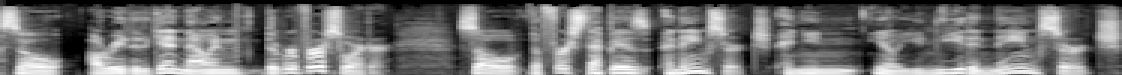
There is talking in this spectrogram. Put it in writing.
So I'll read it again now in the reverse order. So the first step is a name search and you you know you need a name search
